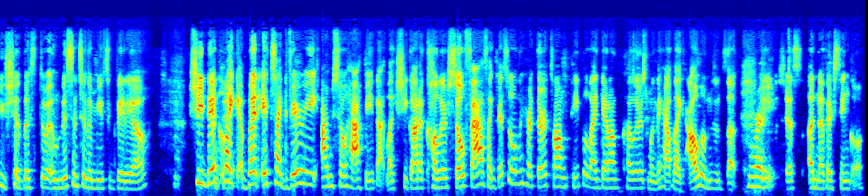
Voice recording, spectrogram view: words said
You should listen to it and listen to the music video. She did Okay. like, but it's like very. I'm so happy that like she got a color so fast. Like this is only her third song. People like get on colors when they have like albums and stuff. right. It's just another single.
